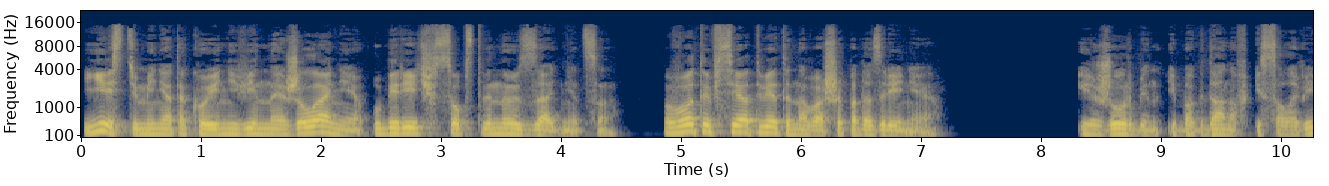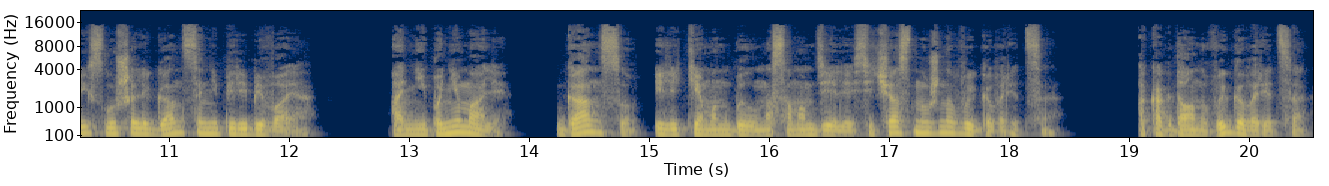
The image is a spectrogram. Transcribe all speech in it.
Есть у меня такое невинное желание уберечь собственную задницу. Вот и все ответы на ваши подозрения. И Журбин, и Богданов, и Соловей слушали Ганса, не перебивая. Они понимали, Гансу, или кем он был на самом деле, сейчас нужно выговориться. А когда он выговорится,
